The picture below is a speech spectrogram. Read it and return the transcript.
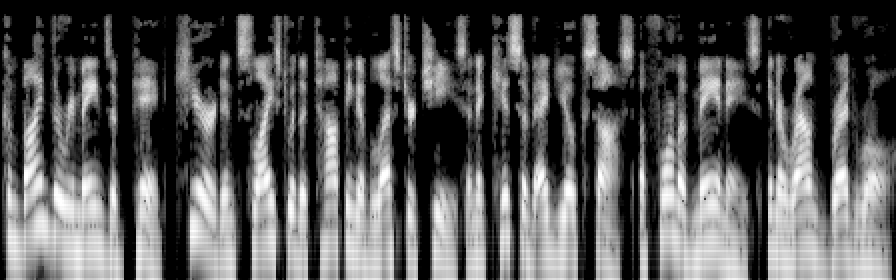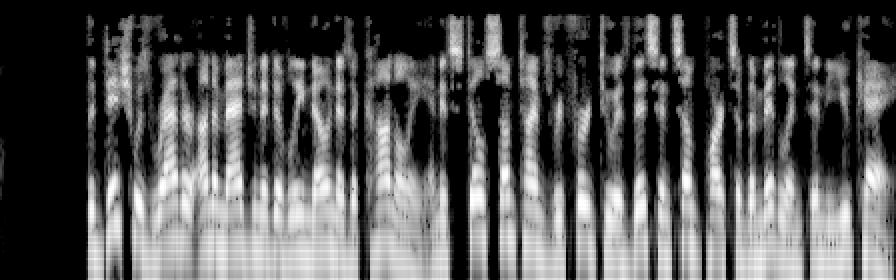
Combined the remains of pig, cured and sliced with a topping of Leicester cheese and a kiss of egg yolk sauce a form of mayonnaise in a round bread roll. The dish was rather unimaginatively known as a connolly and is still sometimes referred to as this in some parts of the Midlands in the UK.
